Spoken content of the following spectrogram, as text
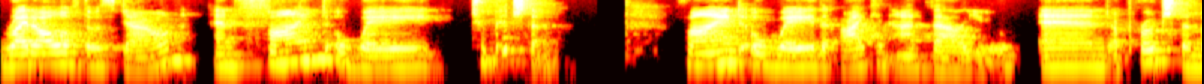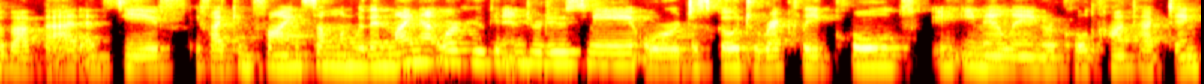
Write all of those down and find a way to pitch them. Find a way that I can add value and approach them about that and see if if I can find someone within my network who can introduce me or just go directly cold emailing or cold contacting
